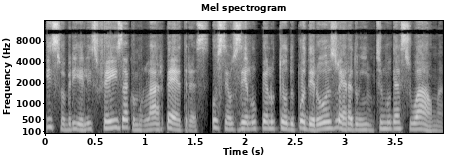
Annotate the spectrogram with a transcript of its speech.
e sobre eles fez acumular pedras. O seu zelo pelo Todo-Poderoso era do íntimo da sua alma.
